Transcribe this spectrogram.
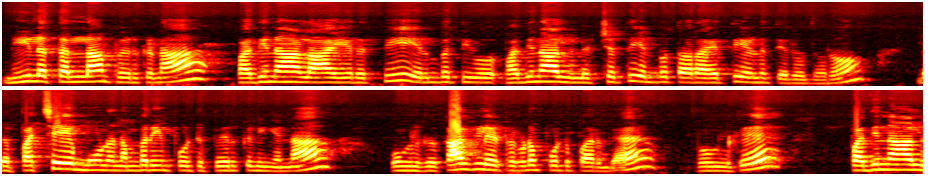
நீளத்தெல்லாம் பெருக்குனா பதினாலாயிரத்தி எண்பத்தி ஓ பதினாலு லட்சத்தி எண்பத்தோராயிரத்தி எழுநூற்றி அறுபது வரும். இந்த பச்சையை மூணு நம்பரையும் போட்டு பெருக்குனீங்கன்னா உங்களுக்கு கால்குலேட்டர் கூட போட்டு பாருங்கள் உங்களுக்கு பதினாலு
